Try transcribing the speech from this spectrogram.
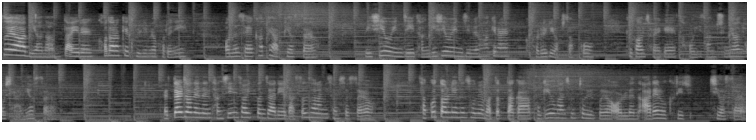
후회와 미안함 따위를 커다랗게 굴리며 걸으니 어느새 카페 앞이었어요. 미시오인지 단기시오인지는 확인할 거를이 없었고 그건 저에게 더 이상 중요한 것이 아니었어요. 몇 달 전에는 당신이 서 있던 자리에 낯선 사람이 서 있었어요. 자꾸 떨리는 손을 맞잡다가 보기 흉한 손톱이 보여 얼른 아래로 그리 지었어요.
